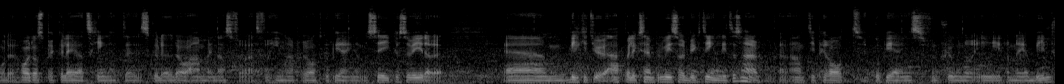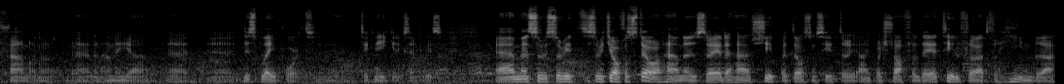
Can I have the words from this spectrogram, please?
Och det har då spekulerats kring att det skulle då användas för att förhindra piratkopiering av musik och så vidare. Eh, vilket ju Apple exempelvis har byggt in lite så här eh, antipiratkopieringsfunktioner i de nya bildskärmarna. Eh, den här nya eh, eh DisplayPort-tekniken exempelvis. Eh, men så, så, vitt, så vitt jag förstår här nu så är det här chippet då som sitter i iPod Shuffle det är till för att förhindra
